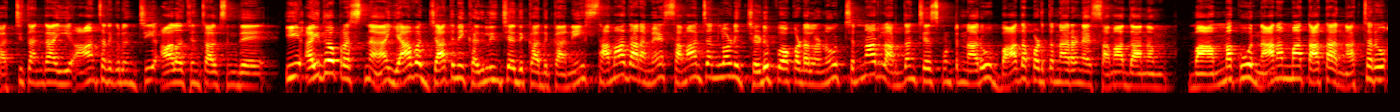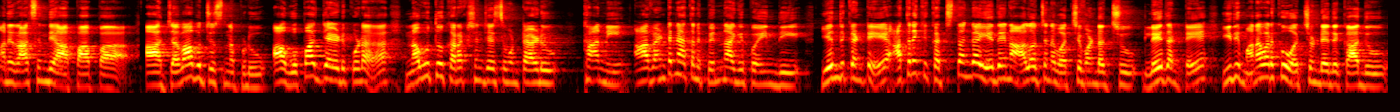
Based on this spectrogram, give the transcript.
ఖచ్చితంగా ఈ ఆన్సర్ గురించి ఆలోచించాల్సిందే. ఈ ఐదో ప్రశ్న యావత్ జాతిని కదిలించేది కాదు కానీ సమాధానమే సమాజంలోని చెడు పోకడలను చిన్నారులు అర్థం చేసుకుంటున్నారు బాధపడుతున్నారనే సమాధానం. మా అమ్మకు నానమ్మ తాత నచ్చరు అని రాసింది ఆ పాప. ఆ జవాబు చూసినప్పుడు ఆ ఉపాధ్యాయుడు కూడా నవ్వుతూ కరెక్షన్ చేసి ఉంటాడు. కానీ ఆ వెంటనే అతని పెన్ను ఆగిపోయింది. ఎందుకంటే అతనికి ఖచ్చితంగా ఏదైనా ఆలోచన వచ్చి ఉండొచ్చు. లేదంటే ఇది మన వరకు వచ్చుండేది కాదు.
